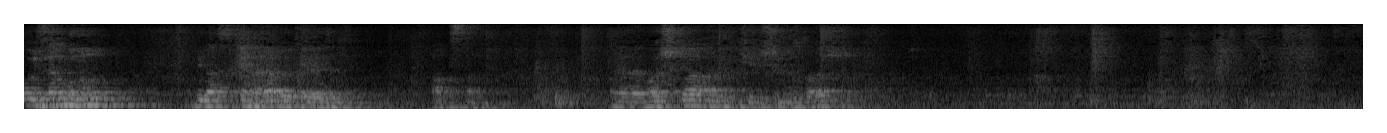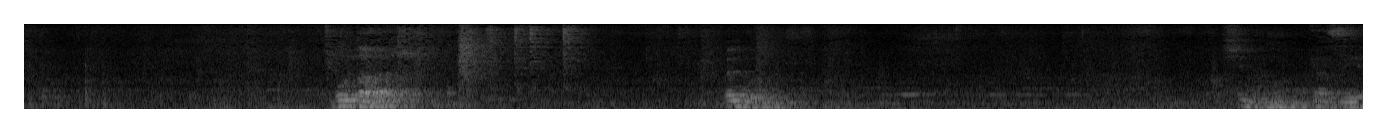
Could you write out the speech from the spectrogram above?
O yüzden bunu biraz kenara öteledik. Aksdan. Ee, başka hangi kirişimiz var? Burada var. Ve burada. Şimdi bu yazıyı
